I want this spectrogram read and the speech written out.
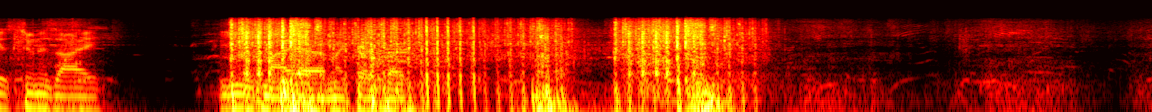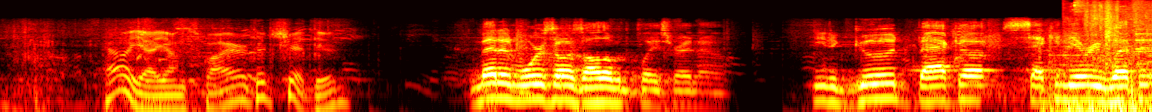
as soon as I use my uh, my credit card. Hell yeah, young squire. Good shit, dude. Meta in Warzone is all over the place right now. Need a good backup secondary weapon.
